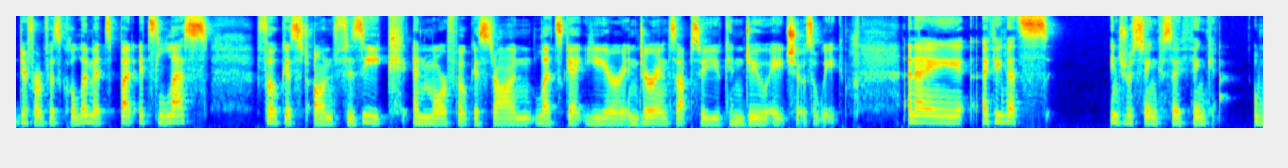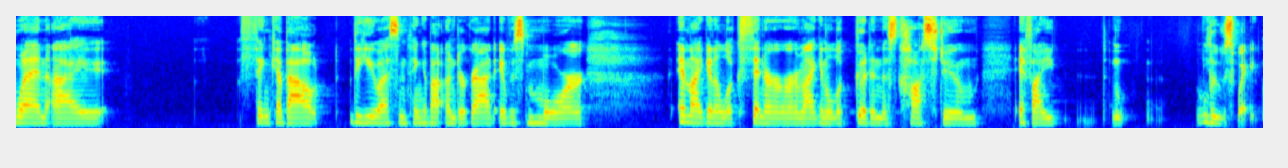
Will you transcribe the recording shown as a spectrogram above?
different physical limits, but it's less focused on physique and more focused on let's get your endurance up so you can do 8 shows a week. And I I think that's interesting because I think when I think about the US and think about undergrad, it was more am I going to look thinner or am I going to look good in this costume if I lose weight?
